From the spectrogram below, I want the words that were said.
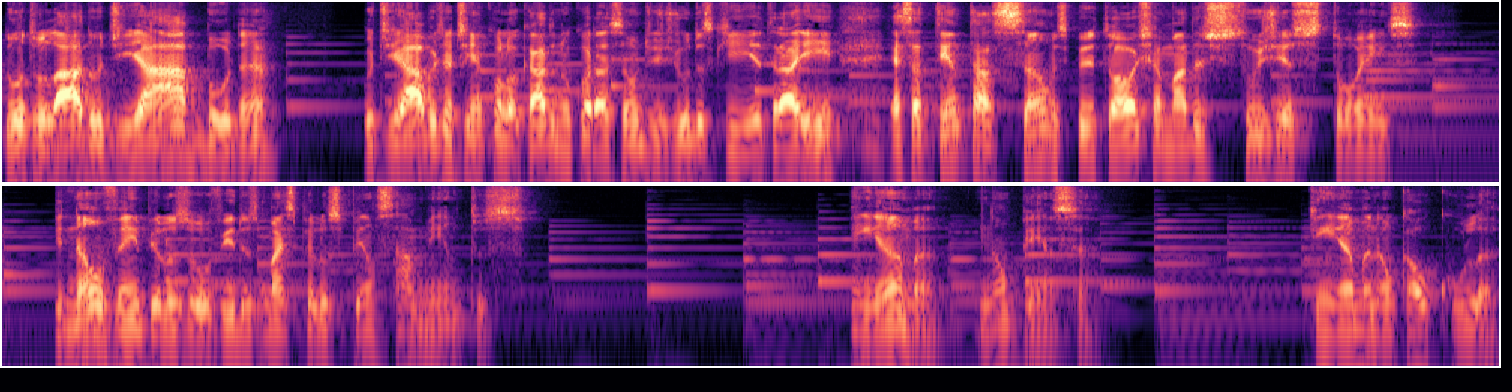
do outro lado o diabo, né? O diabo já tinha colocado no coração de Judas que ia trair essa tentação espiritual é chamada de sugestões, que não vem pelos ouvidos, mas pelos pensamentos. Quem ama não pensa. Quem ama não calcula.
